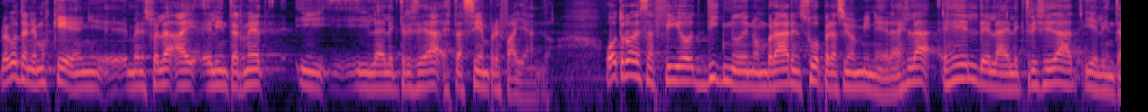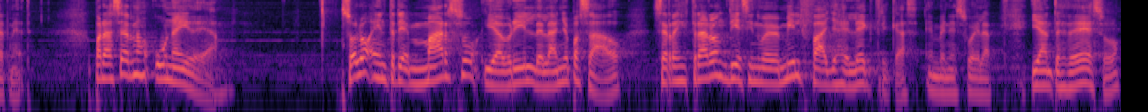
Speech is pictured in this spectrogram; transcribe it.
Luego tenemos que en Venezuela hay el Internet y, la electricidad está siempre fallando. Otro desafío digno de nombrar en su operación minera es, es el de la electricidad y el Internet. Para hacernos una idea, Solo entre marzo y abril del año pasado se registraron 19.000 fallas eléctricas en Venezuela. Y antes de eso,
